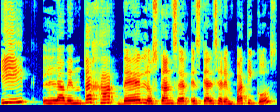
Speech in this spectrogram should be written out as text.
y la ventaja de los cáncer es que al ser empáticos,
